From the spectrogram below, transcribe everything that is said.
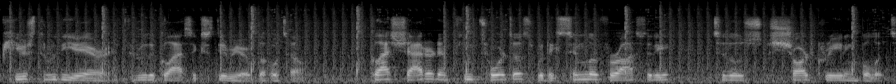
pierced through the air and through the glass exterior of the hotel. Glass shattered and flew towards us with a similar ferocity to those shard creating bullets.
